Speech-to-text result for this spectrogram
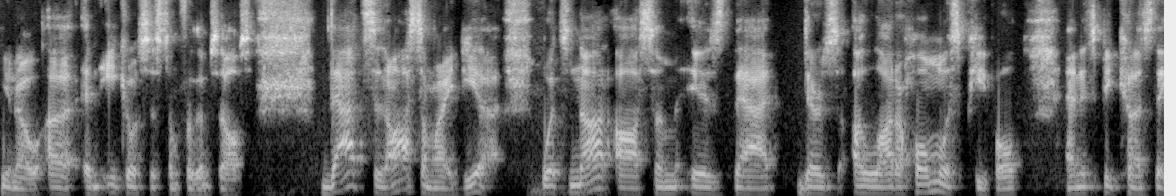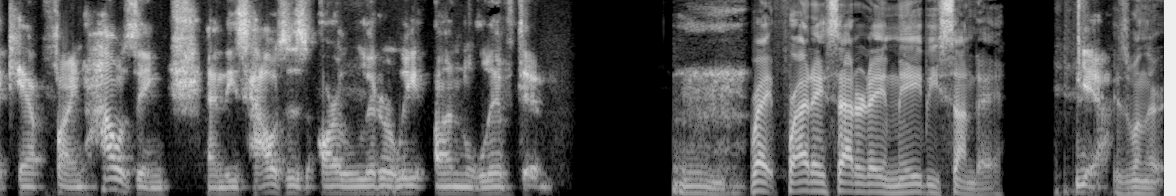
you know, uh, an ecosystem for themselves. That's an awesome idea. What's not awesome is that there's a lot of homeless people, and it's because they can't find housing, and these houses are literally unlived in. Mm. Right. Friday, Saturday, maybe Sunday Yeah. is when they're,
